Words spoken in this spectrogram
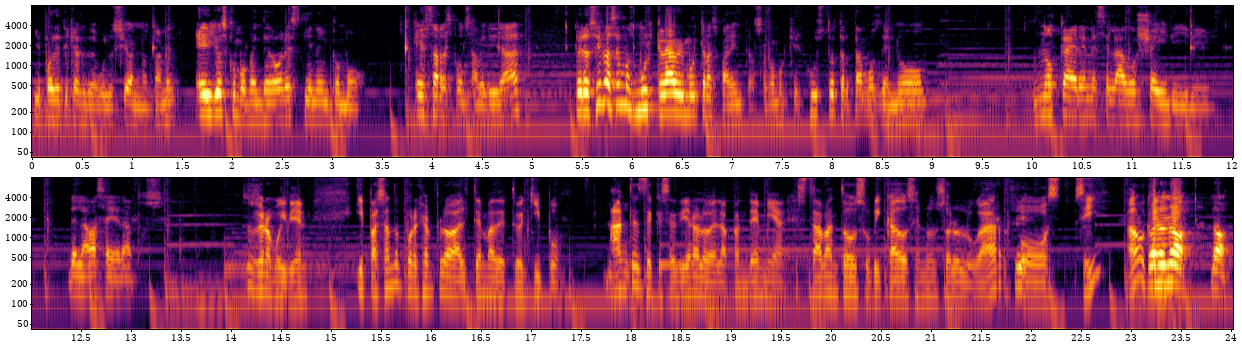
y políticas de devolución, ¿no? También ellos como vendedores tienen como esa responsabilidad, pero sí lo hacemos muy claro y muy transparente, o sea, como que justo tratamos de no, no caer en ese lado shady de, de la base de datos. Eso suena muy bien. Y pasando, por ejemplo, al tema de tu equipo, antes de que se diera lo de la pandemia, ¿estaban todos ubicados en un solo lugar? Sí. ¿O sí? Ah, okay. Bueno, no, no.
